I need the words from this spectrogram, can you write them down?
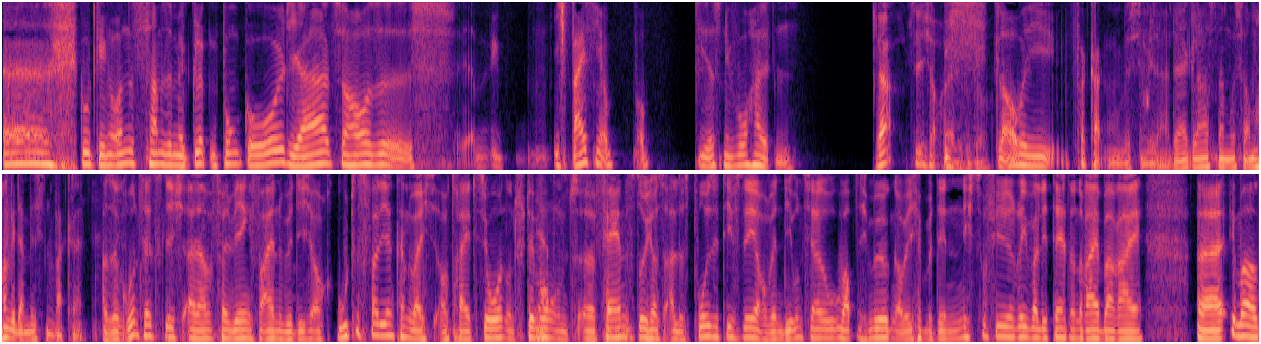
Äh, gut, gegen uns haben sie mit Glück einen Punkt geholt. Ja, zu Hause. äh, Ich weiß nicht, ob, ob die das Niveau halten. Ja, sehe ich auch ehrlich so. Ich glaube, die verkacken ein bisschen wieder. Der Glasner muss ja auch mal wieder ein bisschen wackeln. Also grundsätzlich einer von wenigen Vereinen, über die ich auch Gutes verlieren kann, weil ich auch Tradition und Stimmung Ja. und äh, Fans durchaus alles positiv sehe, auch wenn die uns ja überhaupt nicht mögen, aber ich habe mit denen nicht so viel Rivalität und Reiberei. Äh, immer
